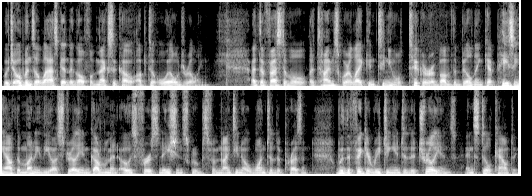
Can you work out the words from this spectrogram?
which opens Alaska and the Gulf of Mexico up to oil drilling. At the festival, a Times Square like continual ticker above the building kept pacing out the money the Australian government owes First Nations groups from 1901 to the present, with the figure reaching into the trillions and still counting.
